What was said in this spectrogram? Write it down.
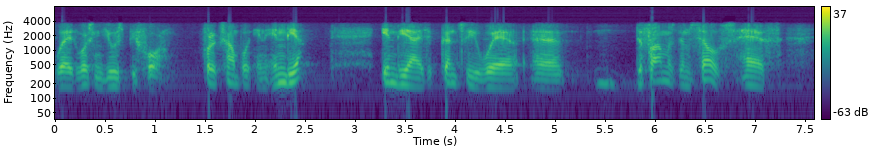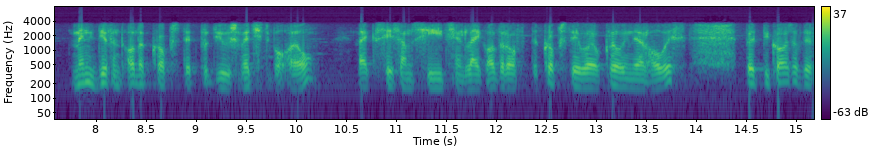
where it wasn't used before. For example, in India, India is a country where uh, the farmers themselves have many different other crops that produce vegetable oil, like sesame seeds and like other of the crops they were growing there always. But because of the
